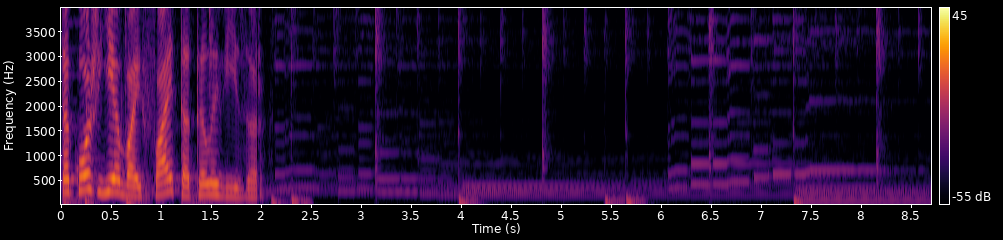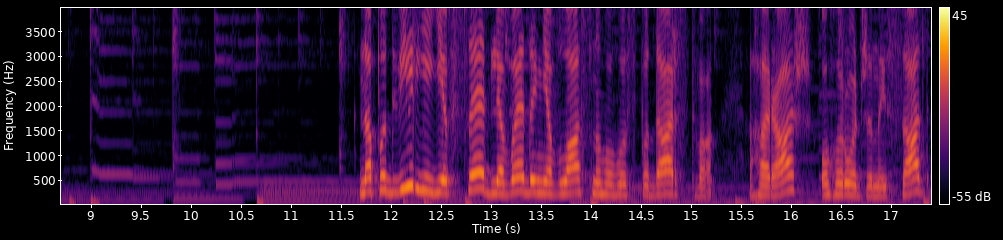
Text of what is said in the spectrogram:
Також є Wi-Fi та телевізор. На подвір'ї є все для ведення власного господарства: гараж, огороджений сад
